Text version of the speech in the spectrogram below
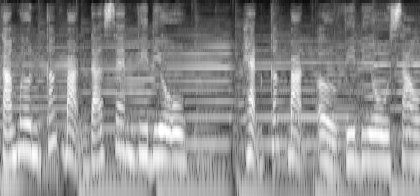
Cảm ơn các bạn đã xem video. Hẹn các bạn ở video sau.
